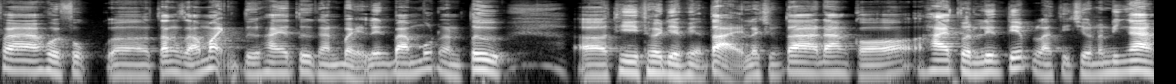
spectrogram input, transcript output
pha hồi phục uh, tăng giá mạnh từ 24.700 lên 31.400 uh, ờ, thì thời điểm hiện tại là chúng ta đang có hai tuần liên tiếp là thị trường đang đi ngang.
